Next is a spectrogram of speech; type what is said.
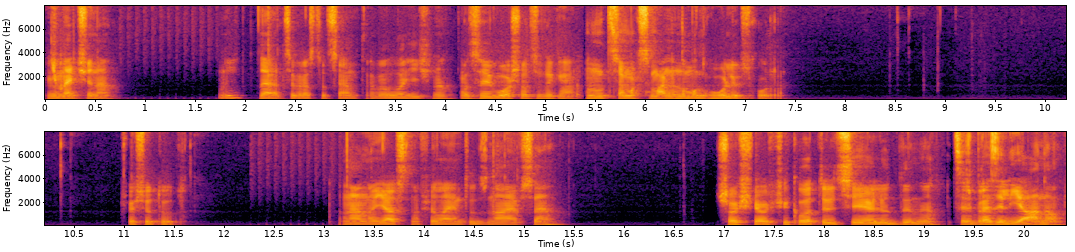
Німеччина. Ну, да, це просто центр, логічно. Оце його, що це таке? Ну, це максимально на Монголію схоже. Щось отут. А, ну ясно, Філейн тут знає все. Що ще очікувати від цієї людини? Це ж бразильяно.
